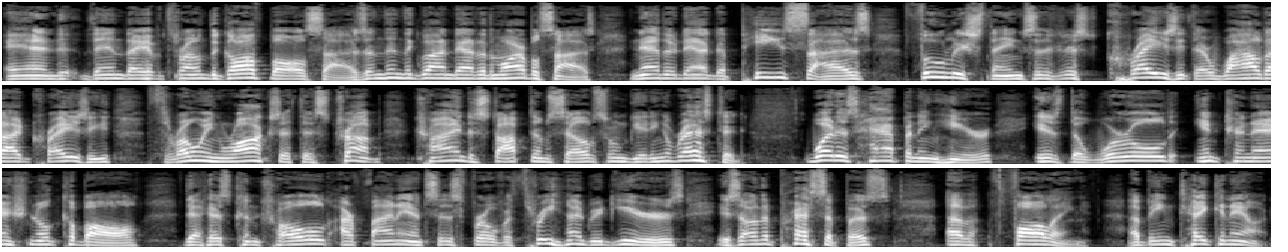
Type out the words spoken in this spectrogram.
And then they have thrown the golf ball size, and then they've gone down to the marble size. Now they're down to pea size, foolish things that are just crazy. They're wild eyed crazy, throwing rocks at this Trump, trying to stop themselves from getting arrested what is happening here is the world international cabal that has controlled our finances for over 300 years is on the precipice of falling, of being taken out.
